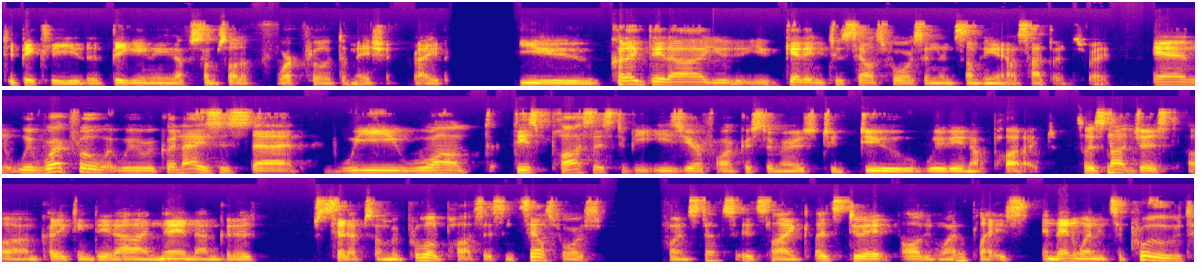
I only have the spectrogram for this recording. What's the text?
typically the beginning of some sort of workflow automation, right? You collect data, you, you get into Salesforce, and then something else happens, right? And with workflow, what we recognize is that we want this process to be easier for our customers to do within our product. So it's not just, oh, I'm collecting data and then I'm going to set up some approval process in Salesforce, for instance. It's like, let's do it all in one place. And then when it's approved,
